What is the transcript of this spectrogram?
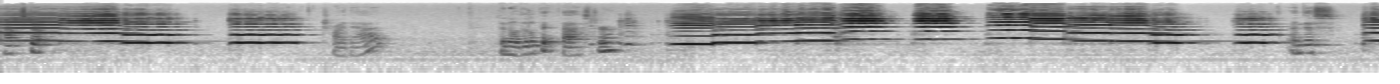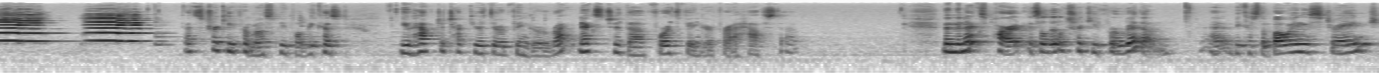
Half step. Try that. Then a little bit faster. This. That's tricky for most people because you have to tuck your third finger right next to the fourth finger for a half step. Then the next part is a little tricky for rhythm uh, because the bowing is strange.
